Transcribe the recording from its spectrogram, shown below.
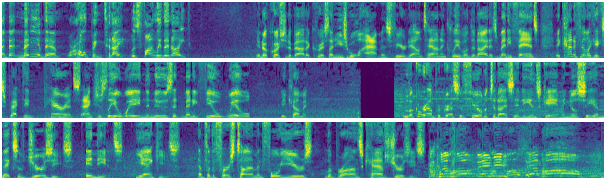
I bet many of them were hoping tonight was finally the night. Yeah, no question about it, Chris. Unusual atmosphere downtown in Cleveland tonight as many fans, they kind of feel like expecting parents anxiously awaiting the news that many feel will be coming. Look around Progressive Field at tonight's Indians game and you'll see a mix of jerseys, Indians, Yankees, and for the first time in four years, LeBron's Cavs jerseys. Come home, baby! Come home!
